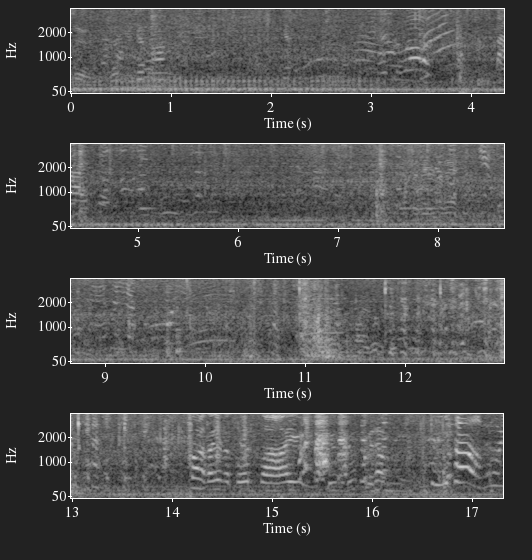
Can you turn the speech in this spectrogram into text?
เออแล้วจะนอนตายกันป้าก็ยังตะโกนไปไปทำ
